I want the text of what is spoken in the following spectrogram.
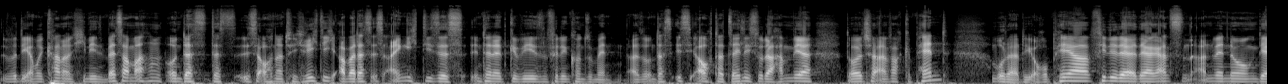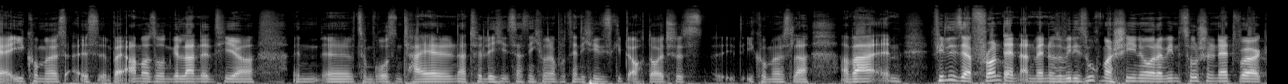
die Amerikaner und Chinesen besser machen. Und das, das ist auch natürlich richtig, aber das ist eigentlich dieses Internet gewesen für den Konsumenten. Also, und das ist auch tatsächlich so, da haben wir Deutsche einfach gepennt oder die Europäer. Viele der, der ganzen Anwendungen der E-Commerce ist bei Amazon gelandet hier in, äh, zum großen Teil. Natürlich ist das nicht hundertprozentig richtig. Es gibt auch deutsches E-Commercer. Aber ähm, viele dieser Frontend-Anwendungen, so wie die Suchmaschine oder wie ein Social Network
